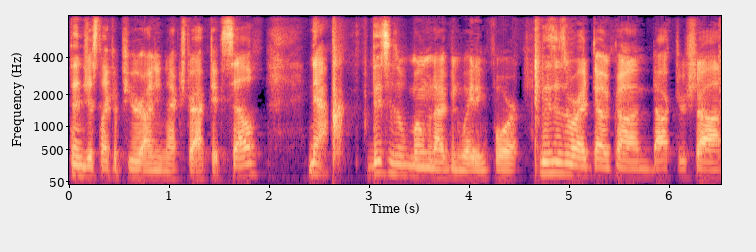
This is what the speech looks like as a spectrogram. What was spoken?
than just like a pure onion extract itself. Now, this is a moment I've been waiting for. This is where I dunk on Dr. Shah.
